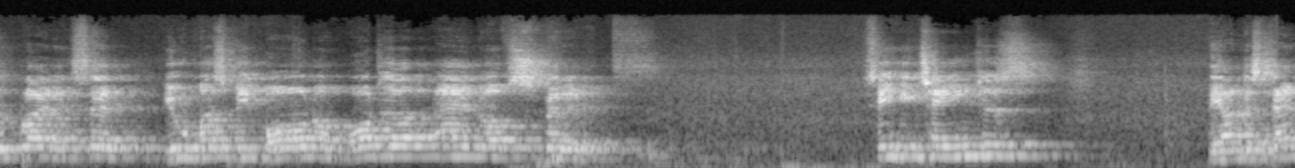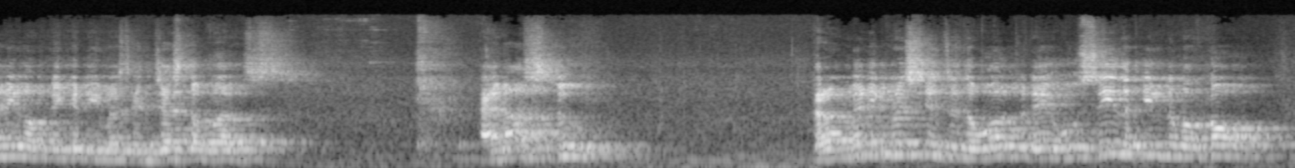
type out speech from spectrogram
replied and said, You must be born of water and of spirit. See, he changes the understanding of Nicodemus in just a verse. And us too. There are many Christians in the world today who see the kingdom of God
